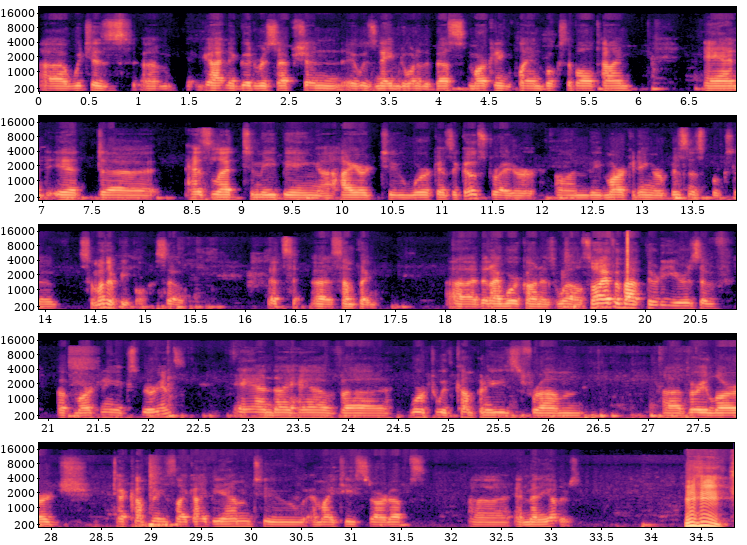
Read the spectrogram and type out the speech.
uh, which has um, gotten a good reception. It was named one of the best marketing plan books of all time. And it uh, has led to me being uh, hired to work as a ghostwriter on the marketing or business books of some other people. So that's uh, something uh, that I work on as well. So I have about 30 years of, of marketing experience, and I have worked with companies from very large tech companies like IBM to MIT startups uh, and many others. Mm-hmm.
